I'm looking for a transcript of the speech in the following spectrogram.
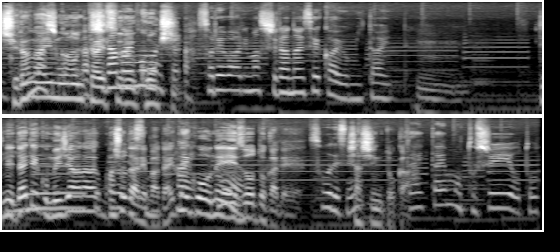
知らないものに対する好奇。あ知らないものに対あそれはあります。知らない世界を見たい。うんね、大体こうメジャーな場所であれば大体こうね、はい。映像とかでそうですね。写真とか、大体もう年をと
